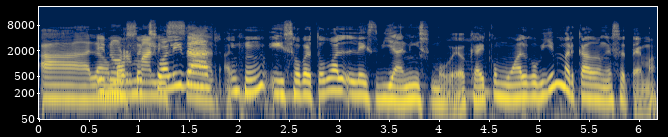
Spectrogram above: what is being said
a la Y homosexualidad y sobre todo al lesbianismo, veo que hay como algo bien marcado en ese tema.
